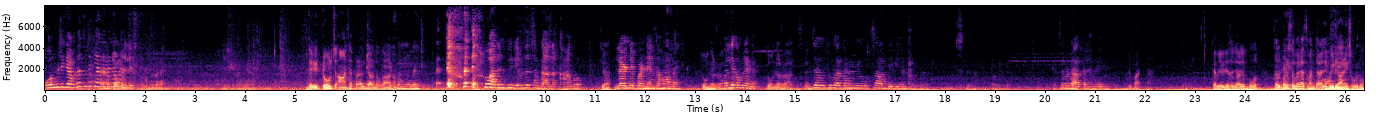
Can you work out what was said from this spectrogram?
और मुझे क्या पता तुझे क्या करना तो मुझे है। जब ये टोर्च आँख से पड़ा दर्द होगा वो आदमी वीडियो में तो सब डाल रखा वो। क्या? लड़ने पड़ने का वहाँ पे कौन लड़ रहा है? पहले कमरे में। कौन लड़ रहा है किससे? जब तू घर का मम्मी को साथ दे दिया। सब डालते रहे मैं कोई बात ना। जब वीडियो से जाओ जब बहुत कल परसों मेरा समझ जा रहा है कि वीडियो आनी छोड़ दूँ।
